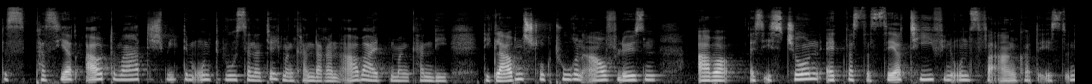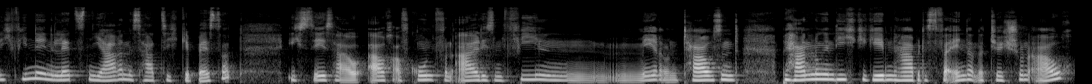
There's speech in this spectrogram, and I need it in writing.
Das passiert automatisch mit dem Unterbewusstsein. Natürlich, man kann daran arbeiten, man kann die, die Glaubensstrukturen auflösen, aber es ist schon etwas, das sehr tief in uns verankert ist. Und ich finde, in den letzten Jahren, es hat sich gebessert. Ich sehe es auch aufgrund von all diesen vielen, mehreren tausend Behandlungen, die ich gegeben habe. Das verändert natürlich schon auch.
